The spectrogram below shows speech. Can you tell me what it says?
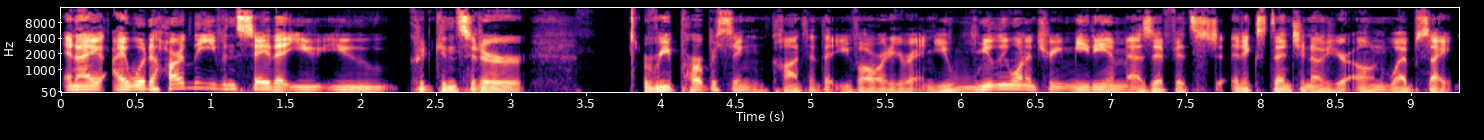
And I, I would hardly even say that you you could consider repurposing content that you've already written. You really want to treat Medium as if it's an extension of your own website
